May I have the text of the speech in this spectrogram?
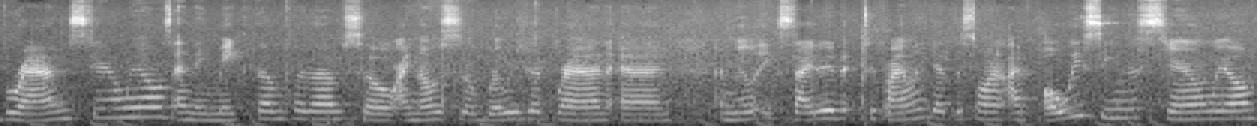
brand steering wheels and they make them for them so I know this is a really good brand and I'm really excited to finally get this one. I've always seen this steering wheel.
